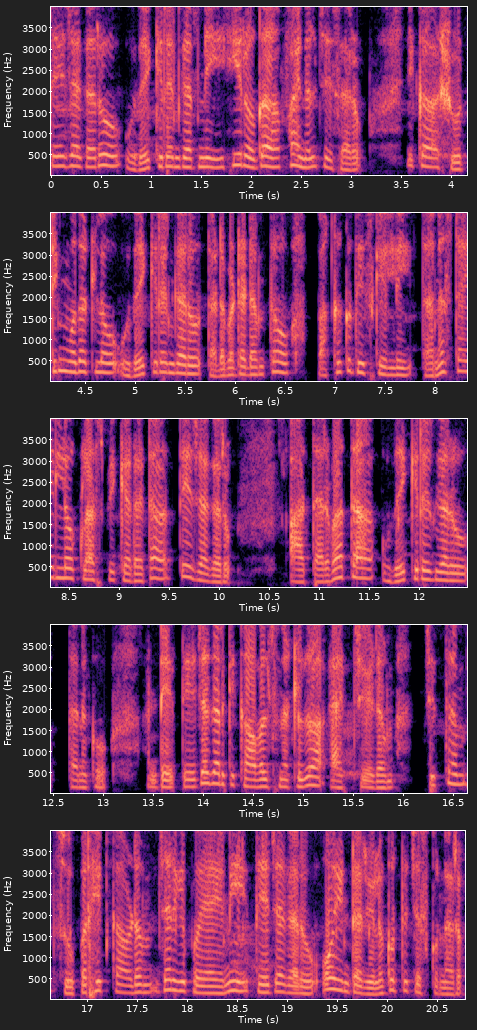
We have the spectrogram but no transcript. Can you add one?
తేజ గారు ఉదయ్ కిరణ్ గారిని హీరోగా ఫైనల్ చేశారు. ఇక షూటింగ్ మొదట్లో ఉదయ్ కిరణ్ గారు తడబడడంతో పక్కకు తీసుకెళ్ళి తన స్టైల్లో క్లాస్ పీకాడట తేజ గారు. ఆ తర్వాత ఉదయ్ కిరణ్ గారు తనకు అంటే తేజ గారికి కావలసినట్లుగా యాక్ట్ చేయడం చిత్రం సూపర్ హిట్ కావడం జరిగిపోయాయని తేజ గారు ఓ ఇంటర్వ్యూలో గుర్తు చేసుకున్నారు.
